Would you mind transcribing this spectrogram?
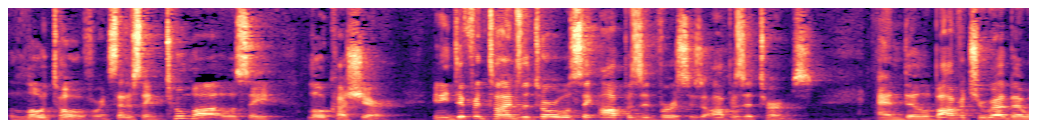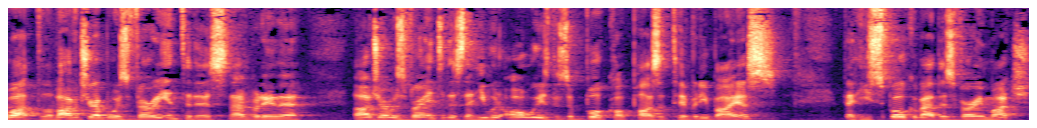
lo tov, or instead of saying tuma, it will say lo kasher. Meaning different times the Torah will say opposite verses, opposite terms. And the Lubavitcher Rebbe, what? The Lubavitcher Rebbe was very into this. Not everybody in the Lodger was very into this that he would always, there's a book called Positivity Bias that he spoke about this very much.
